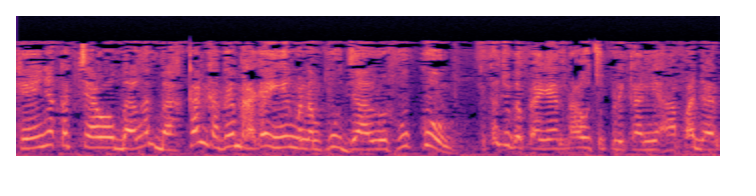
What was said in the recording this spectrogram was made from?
kayaknya kecewa banget bahkan katanya mereka ingin menempuh jalur hukum. Kita juga pengen tahu cuplikannya apa dan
